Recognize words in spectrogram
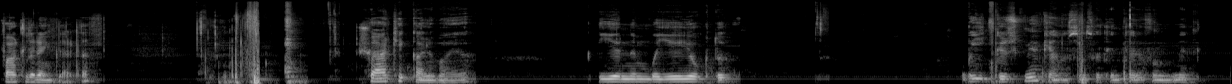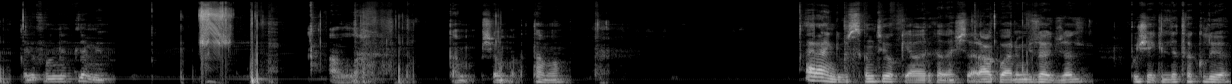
Farklı renklerde. Şu erkek galiba ya. Diğerinin bıyığı yoktu. Bıyık gözükmüyor ki anasını satayım telefon net. Telefon netlemiyor. Allah. Tamam bir şey olmadı. Tamam. Herhangi bir sıkıntı yok ya arkadaşlar. Akvaryum güzel güzel bu şekilde takılıyor.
